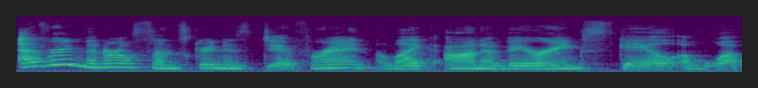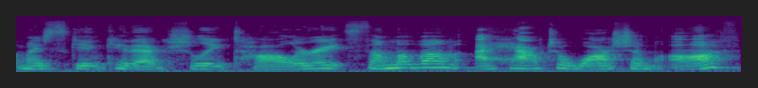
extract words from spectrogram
every mineral sunscreen is different, like on a varying scale of what my skin can actually tolerate. Some of them I have to wash them off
